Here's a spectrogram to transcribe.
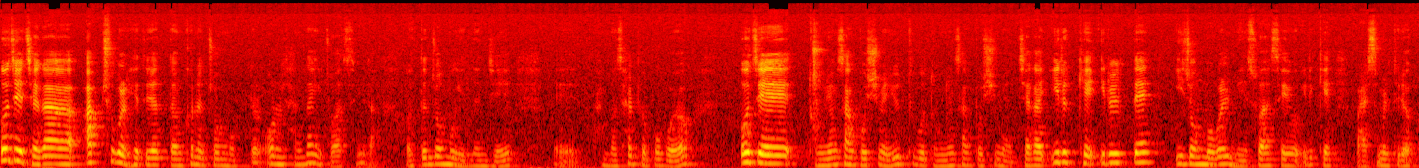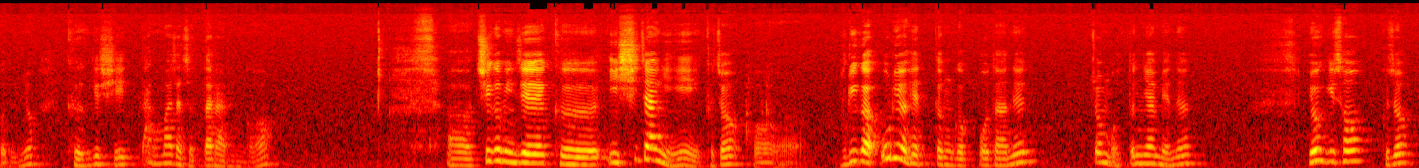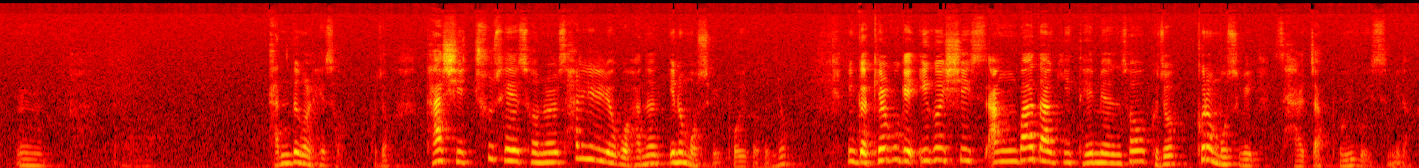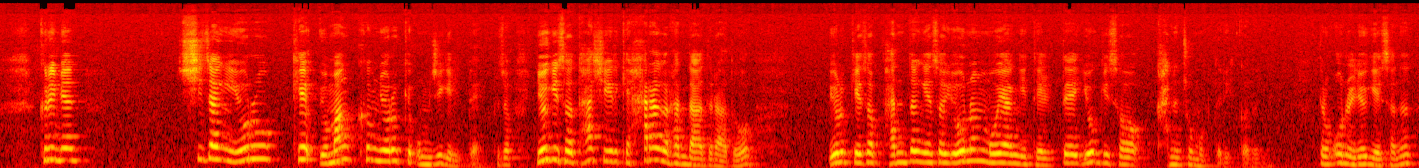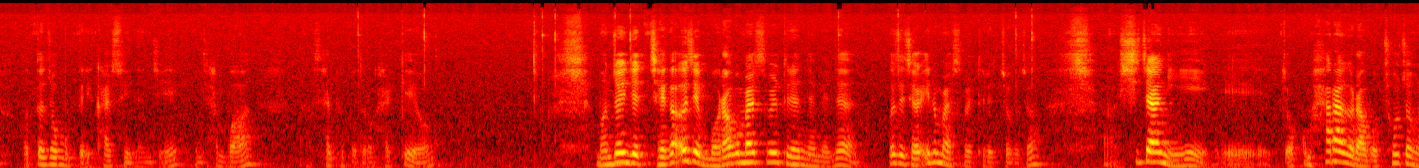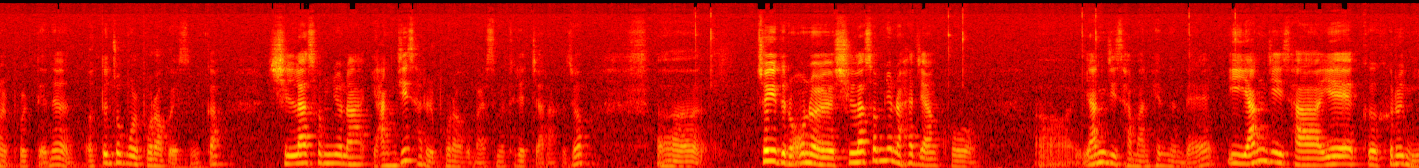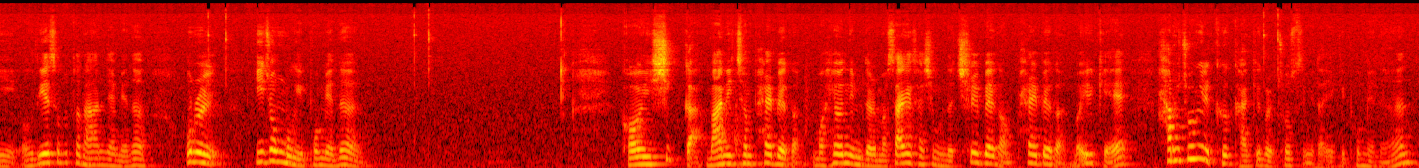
어제 제가 압축을 해드렸던 그런 종목들 오늘 상당히 좋았습니다. 어떤 종목이 있는지 예, 한번 살펴보고요. 어제 동영상 보시면 유튜브 동영상 보시면 제가 이렇게 이럴 때 이 종목을 매수하세요 이렇게 말씀을 드렸거든요. 그것이 딱 맞아졌다라는 거. 어, 지금 이제 그 이 시장이 그죠? 어, 우리가 우려했던 것보다는 좀 어떻냐면은 여기서 그죠? 음, 반등을 해서 그죠? 다시 추세선을 살리려고 하는 이런 모습이 보이거든요. 그러니까 결국에 이것이 쌍바닥이 되면서 그죠? 그런 모습이 살짝 보이고 있습니다. 그러면 시장이 요렇게 요만큼 요렇게 움직일 때 그죠? 여기서 다시 이렇게 하락을 한다 하더라도 이렇게 해서 반등해서 요런 모양이 될 때 여기서 가는 종목들이 있거든요. 그럼 오늘 여기에서는 어떤 종목들이 갈 수 있는지 한번 살펴보도록 할게요. 먼저 이제 제가 어제 뭐라고 말씀을 드렸냐면은 어제 제가 이런 말씀을 드렸죠, 그죠? 어, 시장이 예, 조금 하락을 하고 조정을 볼 때는 어떤 종목을 보라고 했습니까? 신라섬유나 양지사를 보라고 말씀을 드렸잖아, 그죠? 어, 저희들은 오늘 신라섬유를 하지 않고 어, 양지사만 했는데 이 양지사의 그 흐름이 어디에서부터 나왔냐면은 오늘 이 종목이 보면은 거의 시가 12,800원 뭐 회원님들 뭐 싸게 사신 분들 700원 800원 뭐 이렇게 하루 종일 그 가격을 줬습니다. 여기 보면은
